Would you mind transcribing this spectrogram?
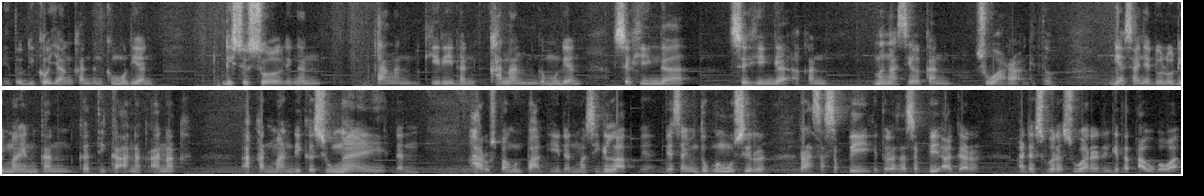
itu digoyangkan dan kemudian disusul dengan tangan kiri dan kanan kemudian sehingga sehingga akan menghasilkan suara gitu. Biasanya dulu dimainkan ketika anak-anak akan mandi ke sungai dan harus bangun pagi dan masih gelap ya. Biasanya untuk mengusir rasa sepi gitu, rasa sepi agar ada suara-suara dan kita tahu bahwa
